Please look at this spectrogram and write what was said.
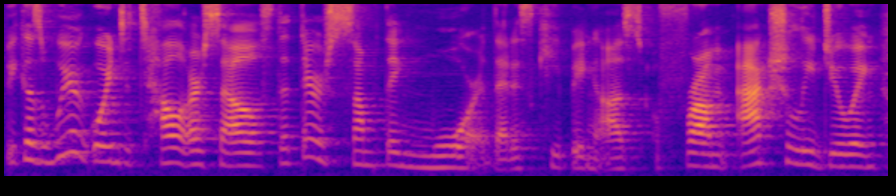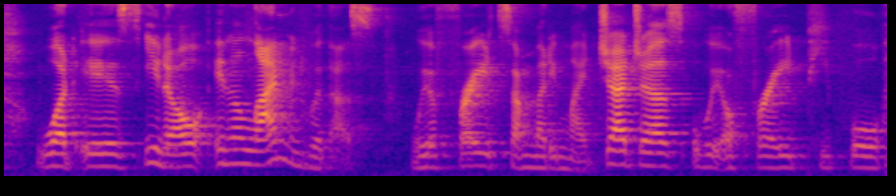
because we're going to tell ourselves that there's something more that is keeping us from actually doing what is, you know, in alignment with us. We're afraid somebody might judge us. We're afraid people,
